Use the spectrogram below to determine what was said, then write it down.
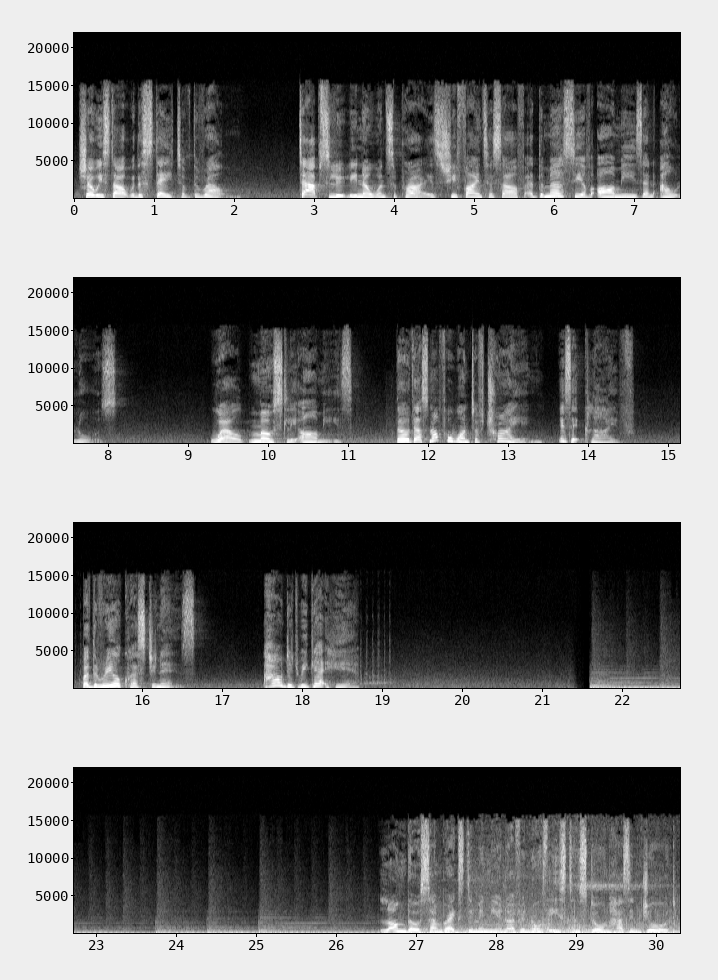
Shall we start with the state of the realm? To absolutely no one's surprise, she finds herself at the mercy of armies and outlaws. Well, mostly armies. Though that's not for want of trying, is it, Clive? But the real question is how did we get here? Long though Sanbreque's dominion over northeastern Storm has endured,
